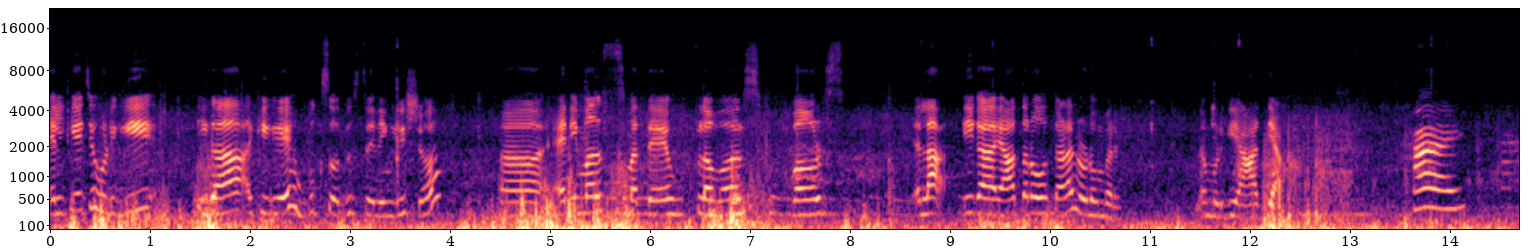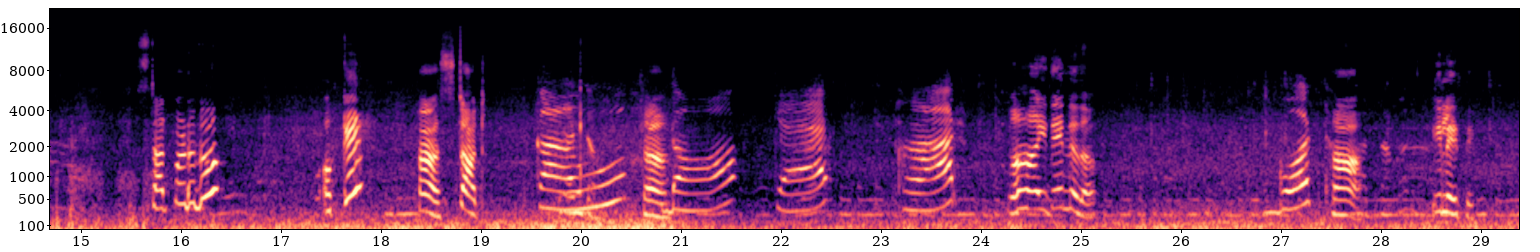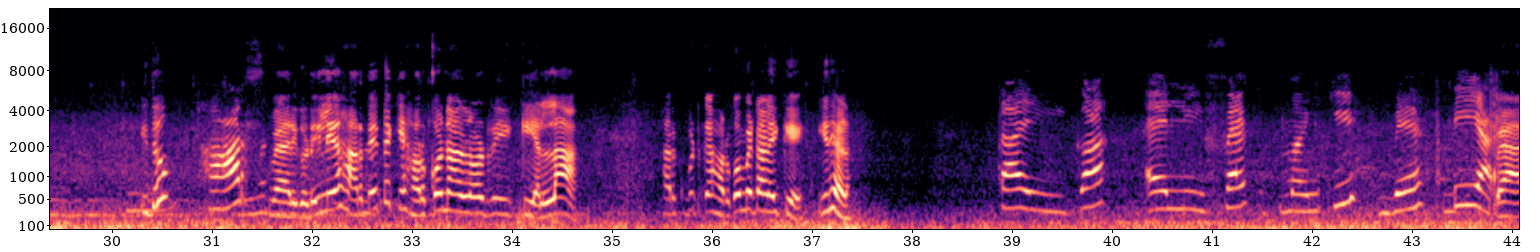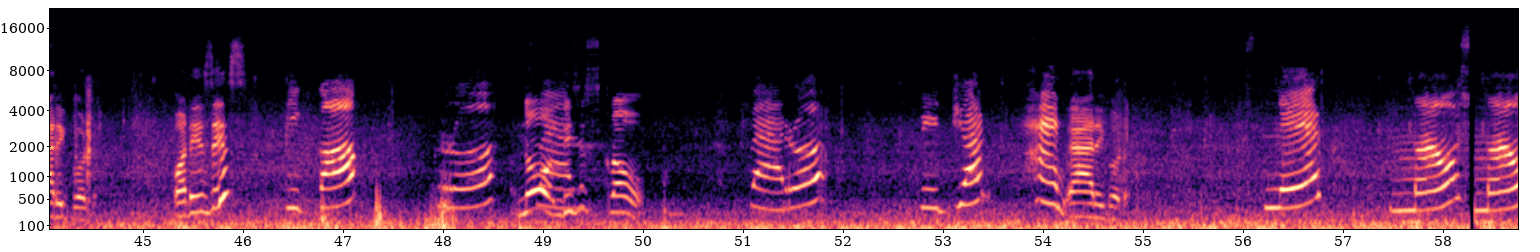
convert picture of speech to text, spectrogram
L K G ಹುಡುಗಿ ಈಗ ಆಕೆಗೆ ಬುಕ್ಸ್ ಓದಿಸ್ತೀನಿ ಇಂಗ್ಲೀಷು ಎನಿಮಲ್ಸ್ ಮತ್ತು ಫ್ಲವರ್ಸ್ ಬರ್ಡ್ಸ್ ಎಲ್ಲ ಈಗ ಯಾವ ಥರ ಓದ್ತಾಳೆ ನೋಡೋಂಬರ್ರಿ ನಮ್ಮ ಹುಡುಗಿ ಆದ್ಯ. ಹಾಯ್ ಸ್ಟಾರ್ಟ್ ಮಾಡೋಣ? ಓಕೆ ಹಾಂ ಸ್ಟಾರ್ಟ್ ಹಾಂ. ಇದೇನದು? ಹಾಂ ಇಲ್ಲೈತಿ. ಇದು ಹಾರ್ಸ್. ವೆರಿ ಗುಡ್ ಇಲ್ಲಿ ಹರಿದೈತೆ ಕಿ ಹರ್ಕೊಂಡಾಳ ನೋಡ್ರಿ ಕಿ ಎಲ್ಲ. ಹರ್ಕೊಂಡ್ಬಿಟ್ಕ ಹರ್ಕೊಂಡ್ಬಿಟ್ಟಾಳ ಕಿ ಇದು ಹೇಳ. ಟೈಗಾ elephant monkey way deer very good what is this pika crow no this is crow sparrow pigeon hen very good snake mouse mouse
